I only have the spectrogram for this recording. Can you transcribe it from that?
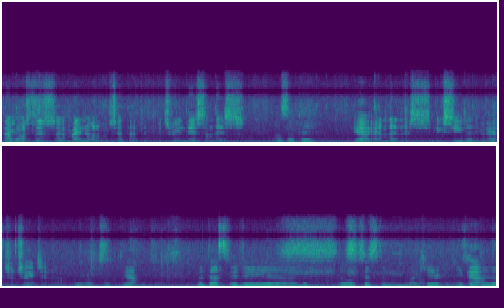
there was this uh, manual who said that between this and this, Was okay. yeah, and then it's exceeded, you had to change it. Now. Yeah, but that's with the, uh, the the old system like here. You could Yeah. do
